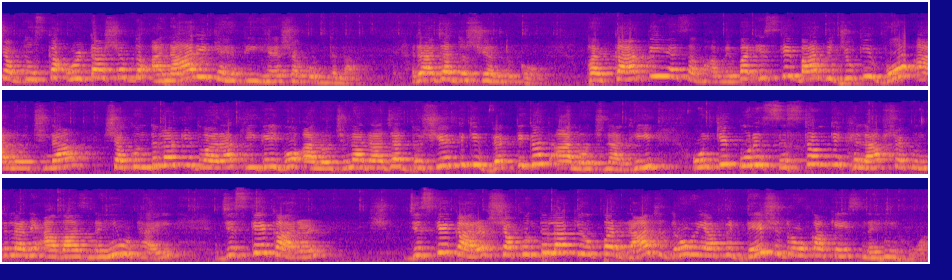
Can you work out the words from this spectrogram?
शब्द, उसका उल्टा शब्द अनारी कहती है शकुंतला। राजा दुष्यंत को फटकारती है सभा में, पर इसके बाद भी चूँकि वो आलोचना शकुंतला के द्वारा की गई, वो आलोचना राजा दुष्यंत की व्यक्तिगत आलोचना थी, उनके पूरे सिस्टम के खिलाफ शकुंतला ने आवाज़ नहीं उठाई, जिसके कारण जिसके कारण शकुंतला के ऊपर राजद्रोह या फिर देशद्रोह का केस नहीं हुआ।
